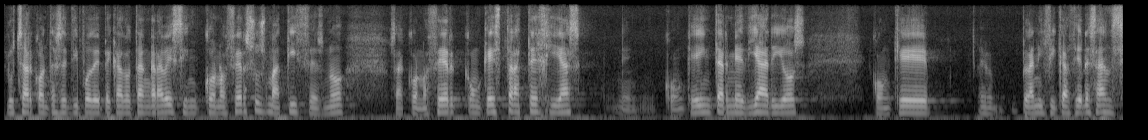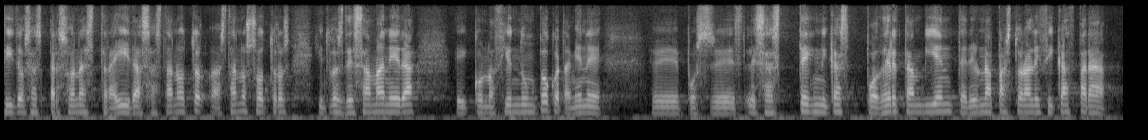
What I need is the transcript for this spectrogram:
luchar contra ese tipo de pecado tan grave sin conocer sus matices, ¿no? O sea, conocer con qué estrategias, con qué intermediarios, con qué planificaciones han sido esas personas traídas hasta, hasta nosotros y entonces de esa manera, eh, conociendo un poco también eh, pues, esas técnicas, poder también tener una pastoral eficaz para,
